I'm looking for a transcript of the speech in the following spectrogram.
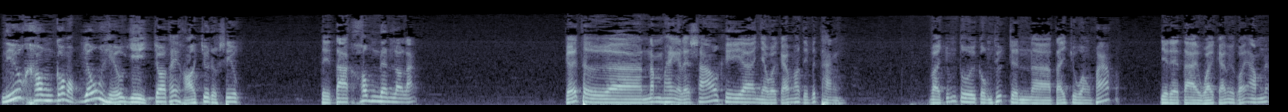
Nếu không có một dấu hiệu gì cho thấy họ chưa được siêu, thì ta không nên lo lắng kể từ à, năm 2006 khi à, nhà ngoại cảm Hoa Thị Bích Thằng và chúng tôi cùng thuyết trình à, tại chùa Hoàng Pháp về đề tài ngoại cảm về cõi âm đó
